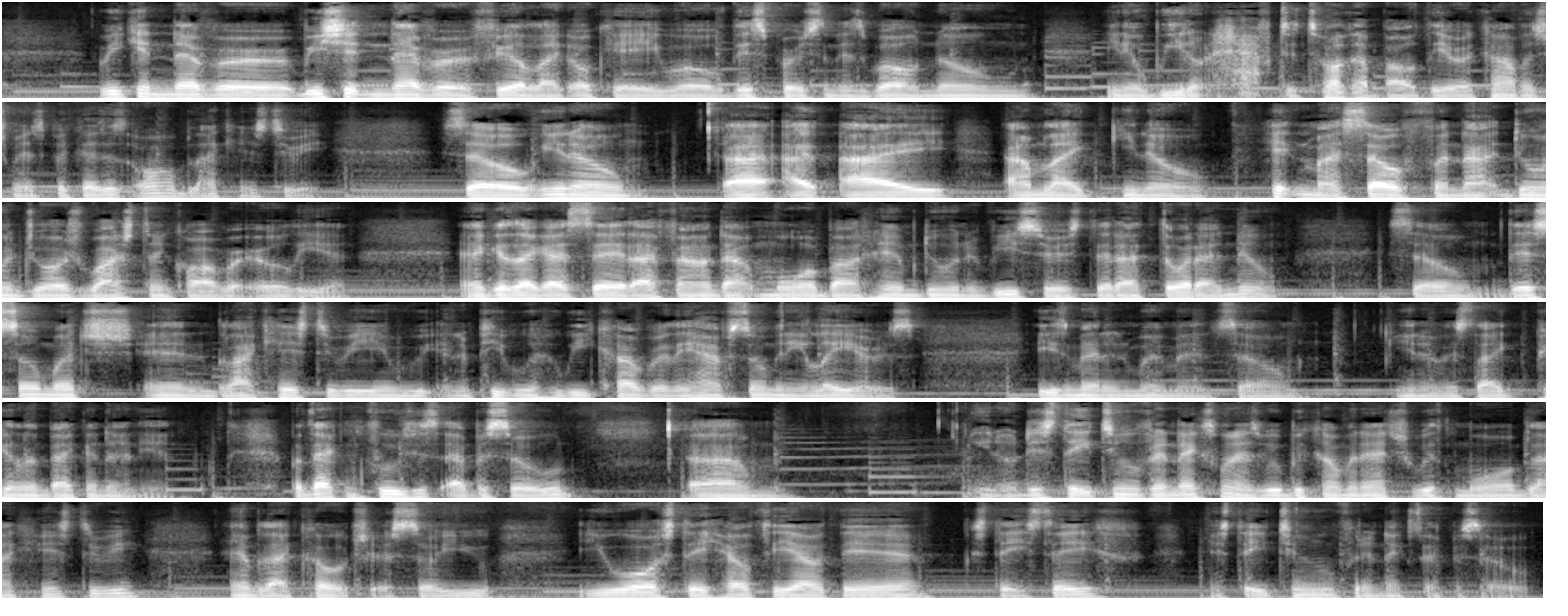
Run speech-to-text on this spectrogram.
we can never we should never feel like okay well this person is well known. You know we don't have to talk about their accomplishments because it's all black history. So you know i i, I i'm like you know hitting myself for not doing george washington carver earlier. And because like i said i found out more about him doing the research that i thought i knew. So there's so much in black history and, we, and the people who we cover they have so many layers these men and women. So you know, it's like peeling back an onion. But that concludes this episode. Um, you know, just stay tuned for the next one as we'll be coming at you with more Black history and Black culture. So you you all stay healthy out there, stay safe, and stay tuned for the next episode.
